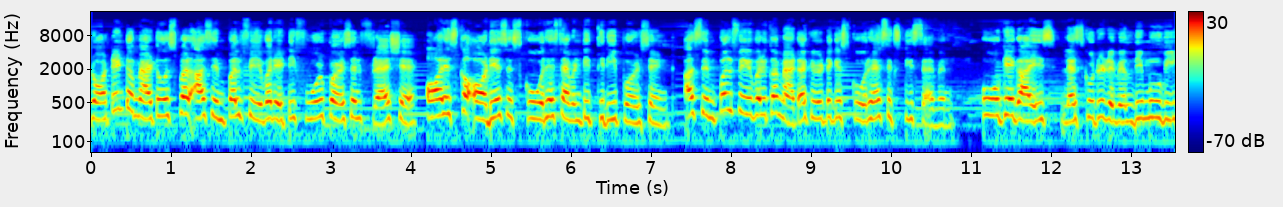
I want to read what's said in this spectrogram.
Rotten Tomatoes पर A Simple Favor 84 percent fresh है और इसका ऑडियंस स्कोर है 73 परसेंट अ सिंपल फेवर का मेटाक्रिटिक स्कोर है 67 okay guys let's go to reveal the movie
